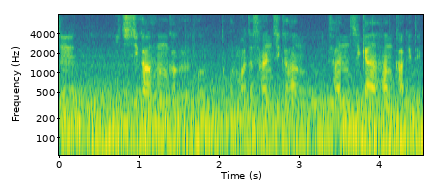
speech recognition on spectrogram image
して1時間半かかるところまた3時間半3時間半かけて帰る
